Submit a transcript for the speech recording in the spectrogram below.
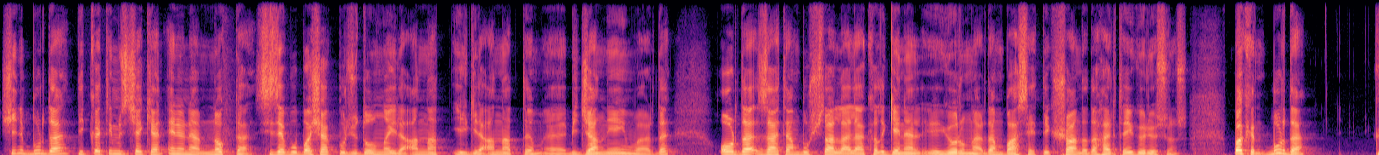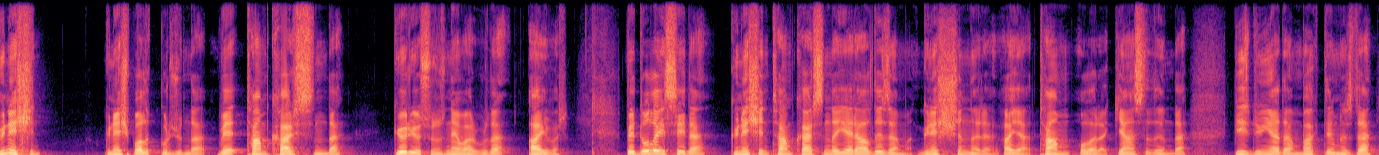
Şimdi burada dikkatimizi çeken en önemli nokta size bu Başak Burcu Dolunay ile anlat, ilgili anlattığım e, bir canlı yayın vardı. Orada zaten burçlarla alakalı genel e, yorumlardan bahsettik. Şu anda da haritayı görüyorsunuz. Bakın burada Güneş'in Güneş Balık burcunda ve tam karşısında görüyorsunuz ne var burada? Ay var. Ve dolayısıyla Güneşin tam karşısında yer aldığı zaman güneş ışınları aya tam olarak yansıdığında biz dünyadan baktığımızda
